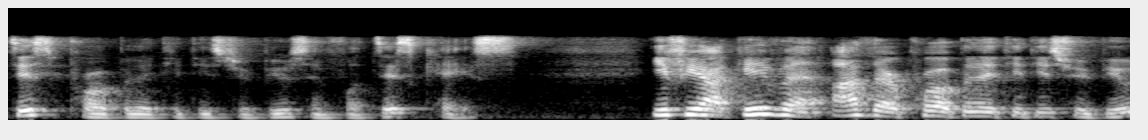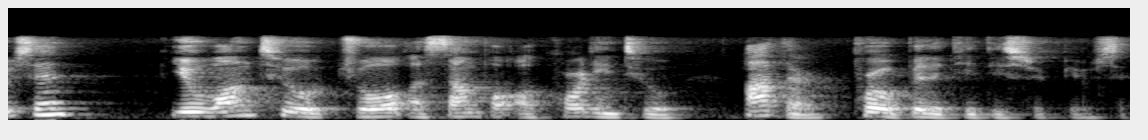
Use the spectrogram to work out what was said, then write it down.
this probability distribution for this case. If you are given other probability distribution, you want to draw a sample according to other probability distribution.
